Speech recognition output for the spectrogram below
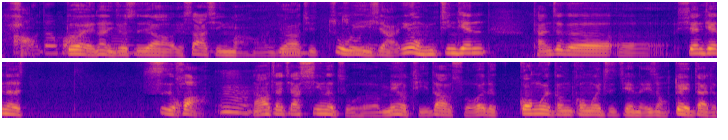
好，嗯、好对，那你就是要有煞星嘛，嗯、你就要去注意一下，嗯、因为我们今天谈这个呃先天的四化，嗯，然后再加新的组合，没有提到所谓的宫位跟宫位之间的一种对待的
